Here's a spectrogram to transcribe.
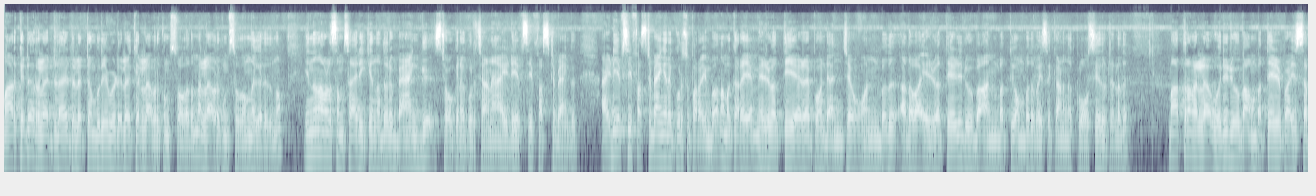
മാർക്കറ്റ് റിലേറ്റഡ് ആയിട്ടുള്ള ഏറ്റവും പുതിയ വീഡിയോയിലേക്ക് എല്ലാവർക്കും സ്വാഗതം. എല്ലാവർക്കും സുഖം എന്ന് കരുതുന്നു. ഇന്ന് നമ്മൾ സംസാരിക്കുന്നത് ഒരു ബാങ്ക് സ്റ്റോക്കിനെ കുറിച്ചാണ് I D F C first bank. I D F C first ബാങ്കിനെ കുറിച്ച് പറയുമ്പോൾ നമുക്കറിയാം എഴുപത്തി ഏഴ് പോയിന്റ് അഞ്ച് ഒൻപത് അഥവാ എഴുപത്തേഴ് രൂപ അൻപത്തി ഒമ്പത് പൈസക്കാണ് ഇന്ന് ക്ലോസ് ചെയ്തിട്ടുള്ളത്. മാത്രമല്ല ഒരു രൂപ അമ്പത്തേഴ് പൈസ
